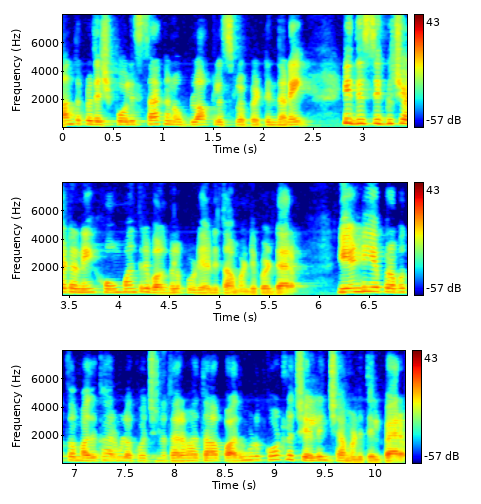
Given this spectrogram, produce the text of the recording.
ఆంధ్రప్రదేశ్ పోలీస్ శాఖను బ్లాక్ లిస్టులో పెట్టిందని ఇది సిగ్గుచేటని హోంమంత్రి వంగలపూడి అనిత మండిపడ్డారు. ఎన్డీఏ ప్రభుత్వం అధికారంలోకి వచ్చిన తర్వాత పదమూడు కోట్లు చెల్లించామని తెలిపారు.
